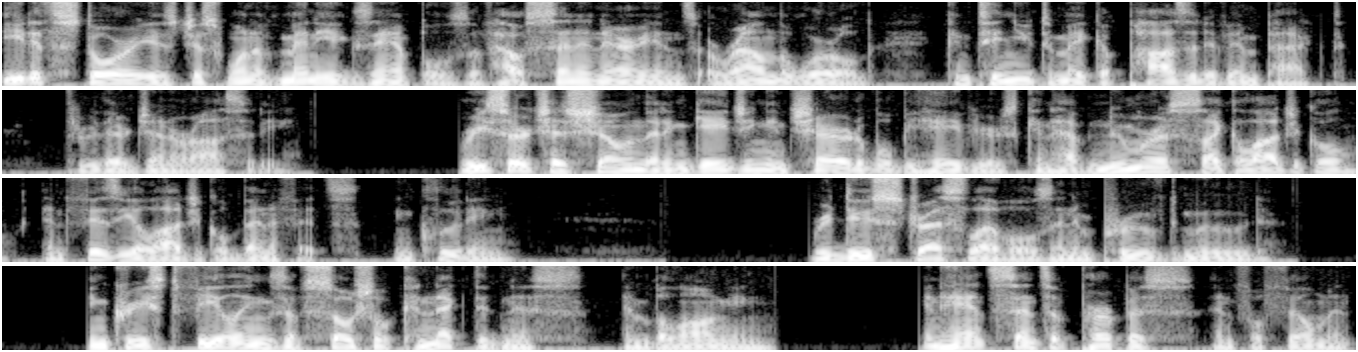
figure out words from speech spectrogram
Edith's story is just one of many examples of how centenarians around the world continue to make a positive impact through their generosity. Research has shown that engaging in charitable behaviors can have numerous psychological and physiological benefits, including reduced stress levels and improved mood, increased feelings of social connectedness and belonging, enhanced sense of purpose and fulfillment,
